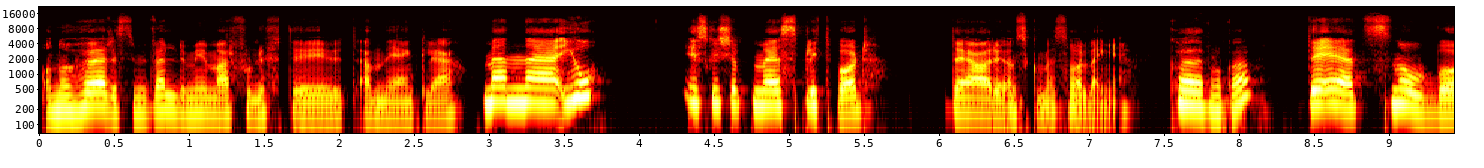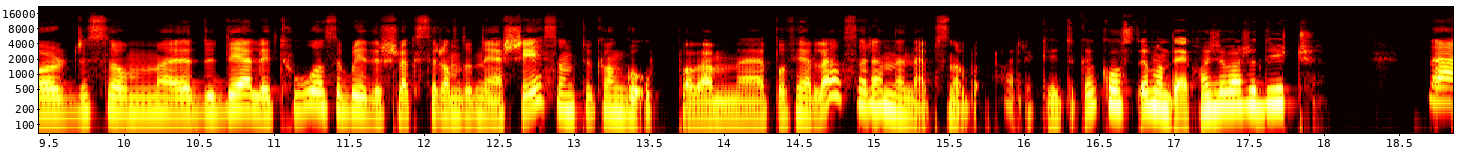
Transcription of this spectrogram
og nå høres det veldig mye mer fornuftig ut enn det egentlig er. Men eh, jo, jeg skal kjøpe meg splitboard. Det har jeg ønska meg så lenge. Hva er det for noe? Det er et snowboard som eh, du deler i to, og så blir det et slags randonee-ski, sånn at du kan gå opp på dem eh, på fjellet, og så renne ned på snowboard. Herregud, hva koster Men det kan ikke være så dyrt. Nei,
